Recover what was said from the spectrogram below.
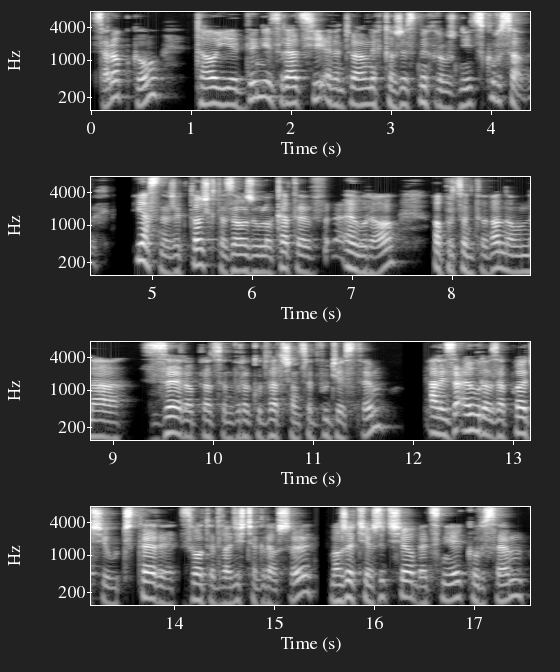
zarobku, to jedynie z racji ewentualnych korzystnych różnic kursowych. Jasne, że ktoś, kto założył lokatę w euro oprocentowaną na 0% w roku 2020, ale za euro zapłacił 4,20 zł 20 groszy, może cieszyć się obecnie kursem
